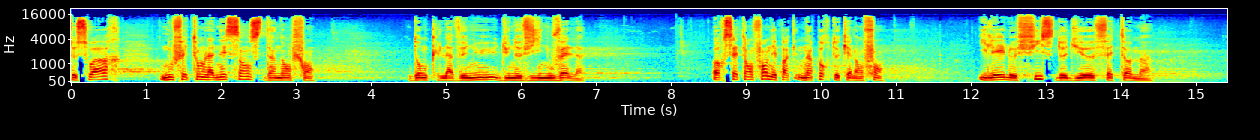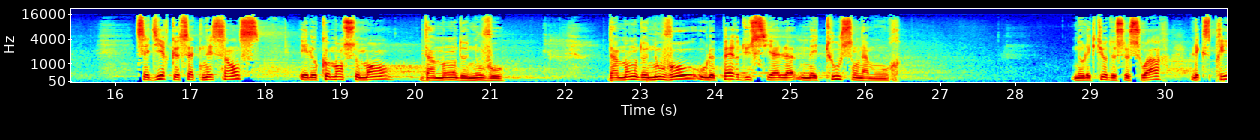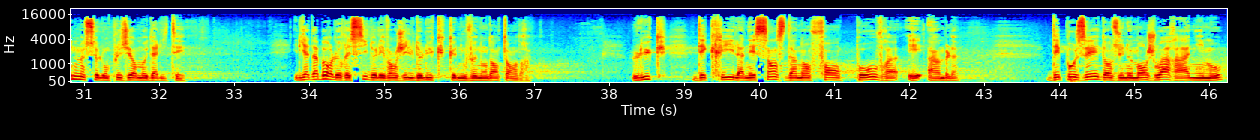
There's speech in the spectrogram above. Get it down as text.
Ce soir, nous fêtons la naissance d'un enfant, donc la venue d'une vie nouvelle. Or cet enfant n'est pas n'importe quel enfant. Il est le Fils de Dieu fait homme. C'est dire que cette naissance est le commencement d'un monde nouveau, d'un monde nouveau où le Père du ciel met tout son amour. Nos lectures de ce soir l'expriment selon plusieurs modalités. Il y a d'abord le récit de l'évangile de Luc que nous venons d'entendre. Luc décrit la naissance d'un enfant pauvre et humble, déposé dans une mangeoire à animaux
